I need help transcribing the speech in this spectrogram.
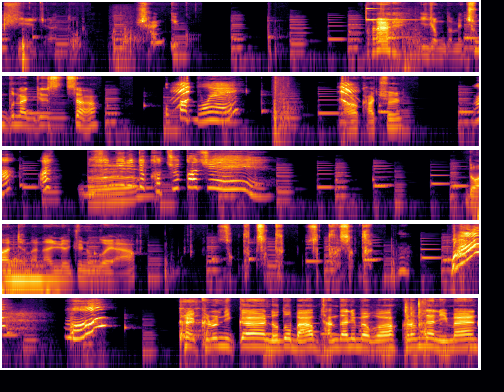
피자도 챙기고. 아, 이 정도면 충분하겠어. 오빠 뭐해? 어, 가출. 무슨 어? 일인데 가출까지 해? 너한테만 알려주는 거야. 속닥 속닥 속닥 속닥. 뭐? 그래, 그러니까 너도 마음 단단히 먹어. 그럼 난 이만.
